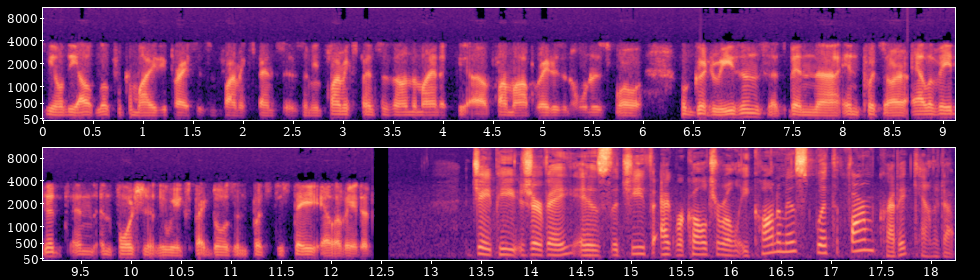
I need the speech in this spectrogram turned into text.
you know, the outlook for commodity prices and farm expenses. I mean, farm expenses are on the mind of uh, farm operators and owners for, for good reasons. It's been, uh, inputs are elevated, and unfortunately we expect those inputs to stay elevated. JP Gervais is the Chief Agricultural Economist with Farm Credit Canada.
